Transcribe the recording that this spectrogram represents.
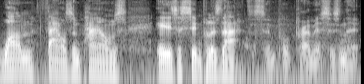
£1,000. It is as simple as that. It's a simple premise, isn't it?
